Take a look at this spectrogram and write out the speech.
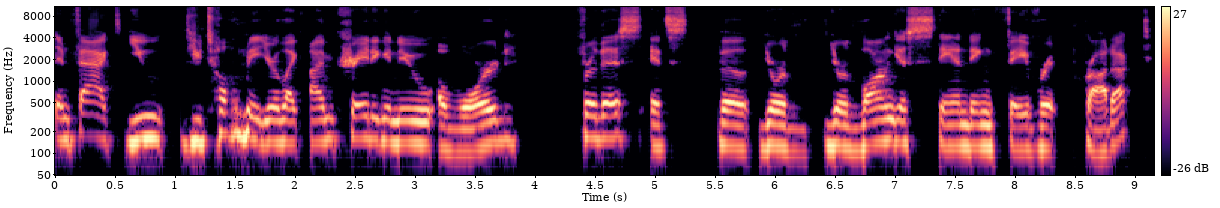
in fact, you you told me you're like I'm creating a new award for this. It's the your your longest standing favorite product,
